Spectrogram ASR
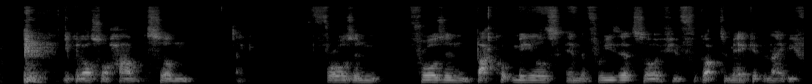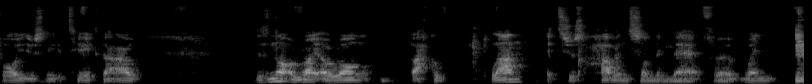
you could also have some like frozen frozen backup meals in the freezer. So if you forgot to make it the night before, you just need to take that out. There's not a right or wrong backup plan. It's just having something there for when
